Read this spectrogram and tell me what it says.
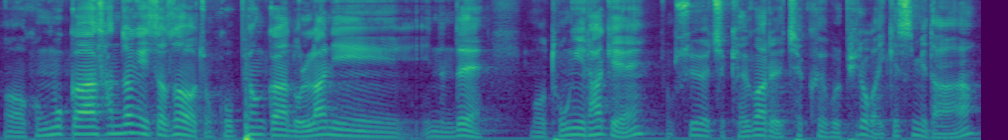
어, 공모가 산정에 있어서 좀 고평가 논란이 있는데 뭐 동일하게 좀 수요 예측 결과를 체크해 볼 필요가 있겠습니다.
